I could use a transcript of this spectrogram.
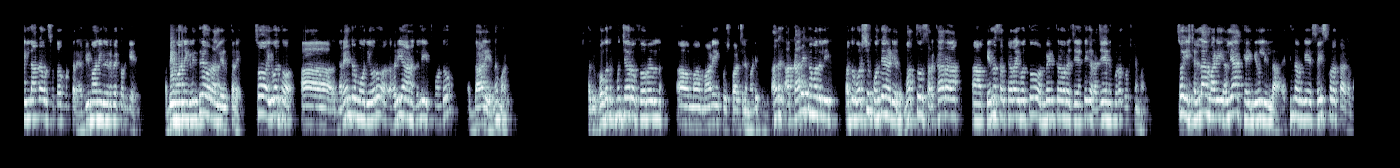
ಇಲ್ಲ ಅಂದ್ರೆ ಅವ್ರು ಸತ್ತೋಗ್ಬಿಡ್ತಾರೆ. ಅಭಿಮಾನಿಗಳು ಇರ್ಬೇಕು ಅವ್ರಿಗೆ. ಅಭಿಮಾನಿಗಳಿದ್ರೆ ಅವ್ರು ಅಲ್ಲಿ ಇರ್ತಾರೆ. ಸೊ ಇವತ್ತು, ಆ, ನರೇಂದ್ರ ಮೋದಿ ಅವರು ಹರಿಯಾಣದಲ್ಲಿ ಇಟ್ಕೊಂಡು ದಾಳಿಯನ್ನ ಮಾಡಿದ್ರು. ಅದು ಹೋಗೋದಕ್ಕೆ ಮುಂಚೆ ಅವರು ಫ್ಲೋರಲ್ ಮಾಡಿ ಪುಷ್ಪಾರ್ಚನೆ ಮಾಡಿ ಆದ್ರೆ ಆ ಕಾರ್ಯಕ್ರಮದಲ್ಲಿ ಅದು ವರ್ಷಕ್ಕೆ ಒಂದೇ ನಡೆಯೋದು. ಮತ್ತು ಸರ್ಕಾರ ಕೇಂದ್ರ ಸರ್ಕಾರ ಇವತ್ತು ಅಂಬೇಡ್ಕರ್ ಅವರ ಜಯಂತಿಗೆ ರಜೆಯನ್ನು ಕೂಡ ಘೋಷಣೆ ಮಾಡಿದೆ ಸೊ ಇಷ್ಟೆಲ್ಲ ಮಾಡಿ ಅಲ್ಲಿ ಯಾಕೆ ಹೇಗಿರಲಿಲ್ಲ? ಯಾಕಂದ್ರೆ ಅವ್ರಿಗೆ ಸಹಿಸ್ಕೊಳಕ್ಕಾಗಲ್ಲ.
